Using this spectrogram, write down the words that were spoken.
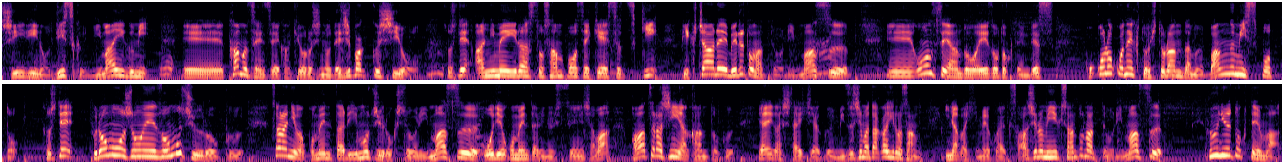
&CD のディスク2枚組。お、えーカム先生書き下ろしのデジパック仕様、そしてアニメイラスト三方背ケース付きピクチャーレーベルとなっております、えー音声映像特典ですココロコネクトヒトランダム番組スポット。そしてプロモーション映像も収録。さらにはコメンタリーも収録しております。オーディオコメンタリーの出演者は川面真也監督八重樫太一役水島大宙さん稲葉姫子役沢城みゆきさんとなっております。封入特典は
